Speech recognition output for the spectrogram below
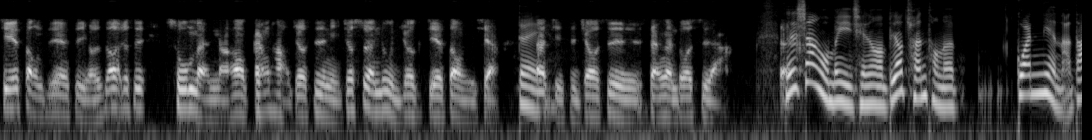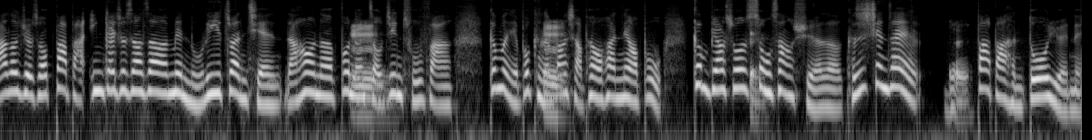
接送这件事，有的时候就是出门，然后刚好就是你就顺路，你就接送一下，对，那其实就是省很多事啊。可是像我们以前哦，比较传统的观念啊，大家都觉得说，爸爸应该就是要在外面努力赚钱，然后呢，不能走进厨房，嗯、根本也不可能帮小朋友换尿布，嗯、更不要说送上学了。可是现在。爸爸很多元呢，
